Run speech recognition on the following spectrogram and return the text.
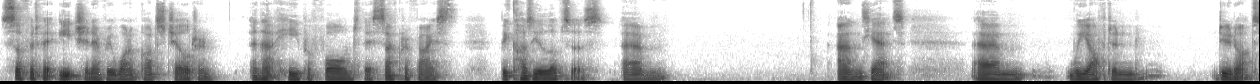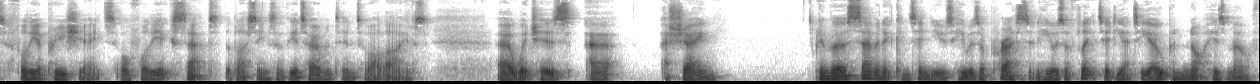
suffered for each and every one of God's children, and that he performed this sacrifice because he loves us. Um, and yet, um, we often do not fully appreciate or fully accept the blessings of the atonement into our lives, uh, which is uh, a shame. In verse 7 it continues He was oppressed and he was afflicted, yet he opened not his mouth.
